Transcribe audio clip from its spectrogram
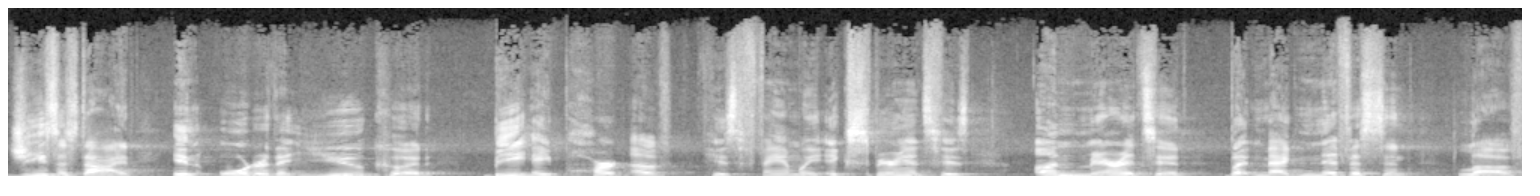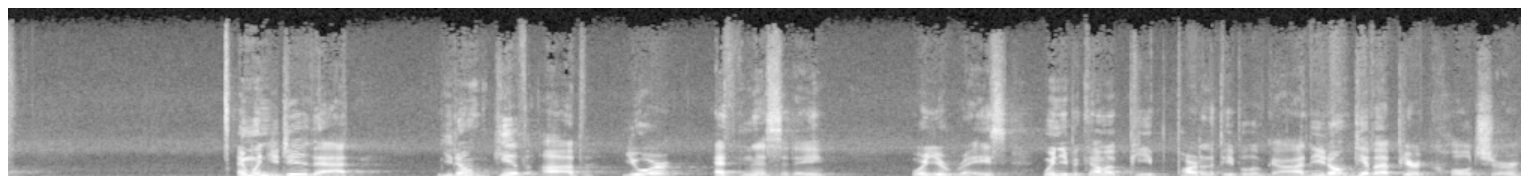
Jesus died in order that you could be a part of his family, experience his unmerited but magnificent love. And when you do that, you don't give up your ethnicity or your race when you become a pe- part of the people of God. You don't give up your culture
